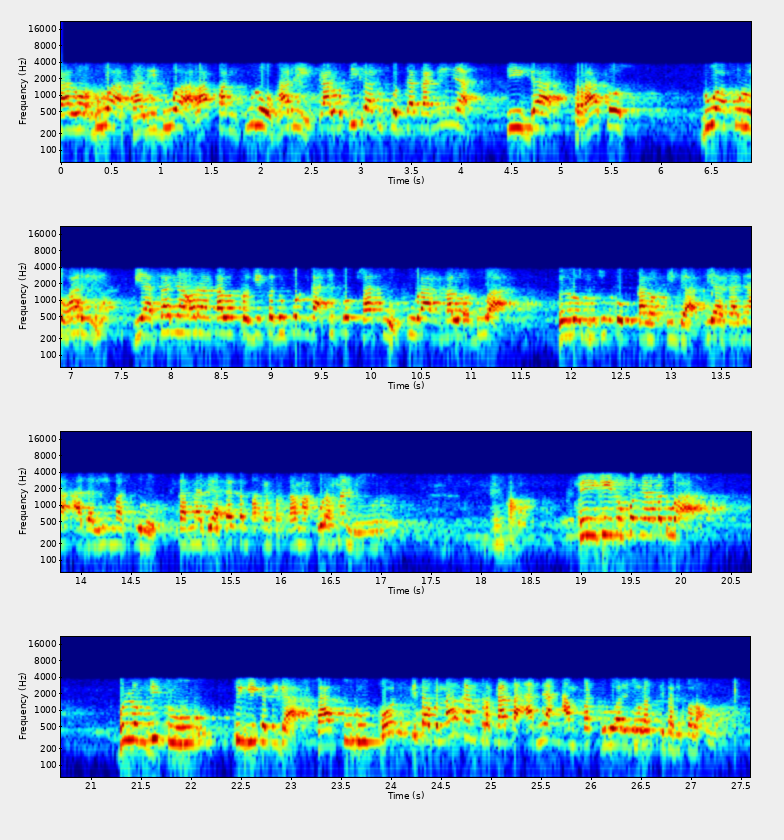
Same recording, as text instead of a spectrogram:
Kalau dua kali dua 80 hari. Kalau tiga dukun datanginya tiga seratus dua puluh hari. Biasanya orang kalau pergi ke dukun nggak cukup satu, kurang kalau dua belum cukup kalau tiga. Biasanya ada lima sepuluh. Karena biasanya tempat yang pertama kurang manjur. Pergi dukun yang kedua. Belum gitu. Pergi ketiga. Satu dukun kita benarkan perkataannya empat puluh hari sholat kita ditolak Allah.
